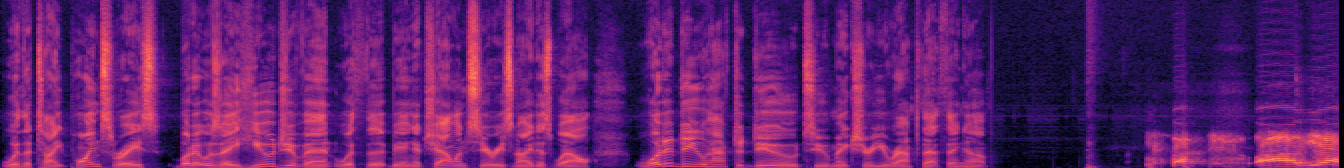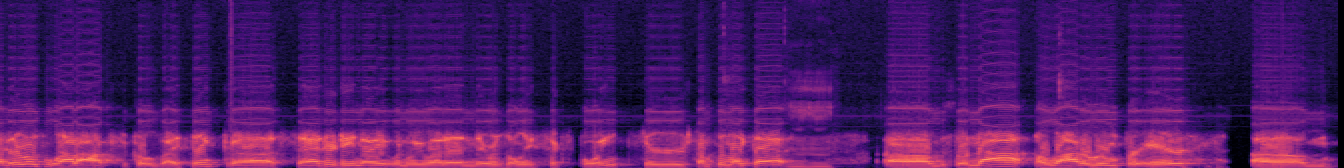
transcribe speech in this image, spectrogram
with a tight points race, but it was a huge event with it being a Challenge Series night as well. What did you have to do to make sure you wrapped that thing up? uh, yeah, there was a lot of obstacles. I think uh, Saturday night when we went in, there was only six points or something like that. Um, so not a lot of room for air. Um,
